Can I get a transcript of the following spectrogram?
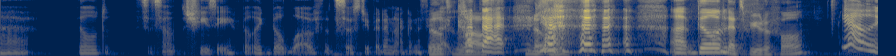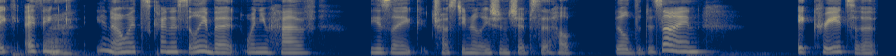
uh, build it sounds cheesy, but like build love. That's so stupid. I'm not going to say build that. Love. Cut that. No. Yeah. uh, build. Oh, that's beautiful. Yeah, like I think you know it's kind of silly, but when you have these like trusting relationships that help build the design, it creates a,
